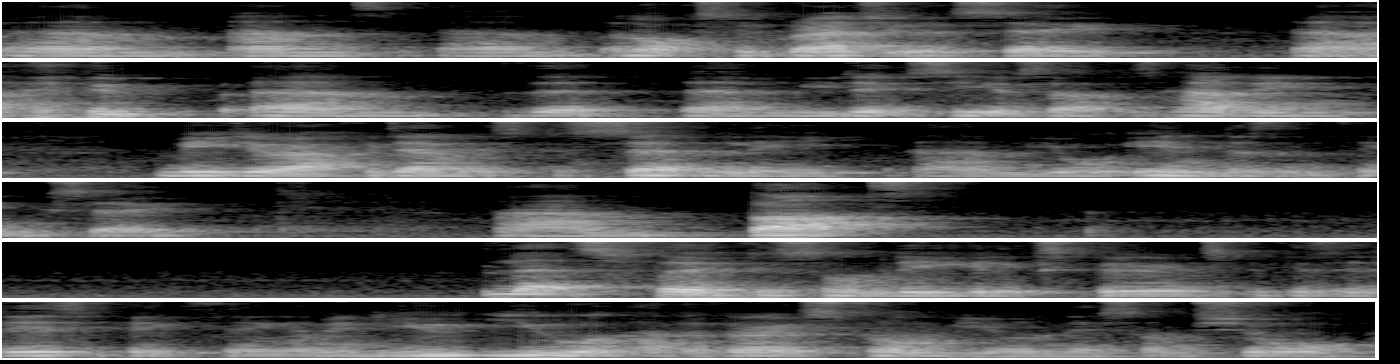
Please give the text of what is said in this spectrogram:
um, and um, an Oxford graduate, so uh, I hope um, that um, you don't see yourself as having media academics, because certainly um, your in doesn't think so. but let's focus on legal experience because it is a big thing. I mean, you, you will have a very strong view on this, I'm sure.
